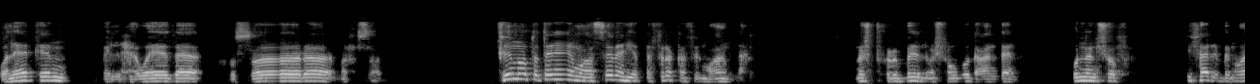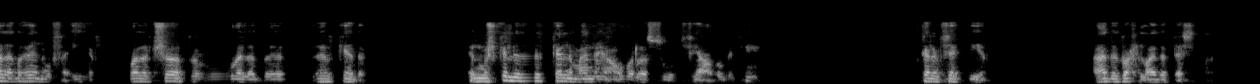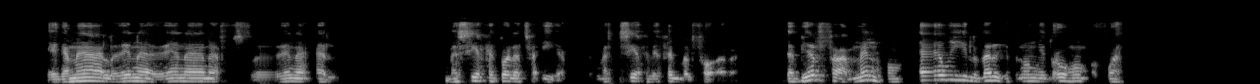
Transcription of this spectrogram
ولكن بالهوى ده خسارة نحصل في نقطة تانية معاصرة هي التفرقة في المعاملة. نشكر ربنا اللي مش موجودة عندنا. كنا نشوفها. في فرق بين ولد غني وفقير ولد شاطر وولد غير كده. المشكلة اللي اتكلم عنها يعقوب الرسول في يعقوب اثنين اتكلم فيها كتير. عدد واحد وعدد تسعة يا جماعة الغنى غنى نفس غنى قلب. مسيح اتولد فقير. المسيح بيحب الفقراء. ده بيرفع منهم قوي لدرجة إنهم يدعوهم اخوات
